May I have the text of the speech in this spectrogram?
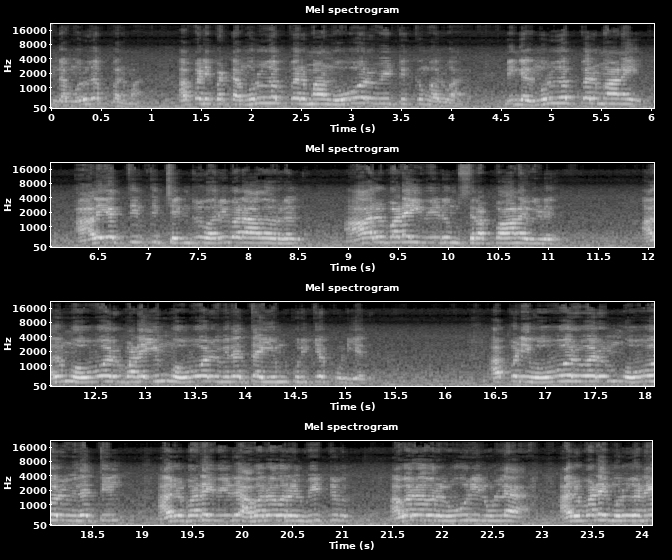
இந்த முருகப்பெருமான். அப்படிப்பட்ட முருகப்பெருமான் ஒவ்வொரு வீட்டுக்கும் வருவார். நீங்கள் முருகப்பெருமானை ஆலயத்திற்கு சென்று வழிபடாதவர்கள் ஆறு படை வீடும் சிறப்பான வீடு. அதுவும் ஒவ்வொரு படையும் ஒவ்வொரு விதத்தையும் குறிக்கக்கூடியது. அப்படி ஒவ்வொருவரும் ஒவ்வொரு விதத்தில் அறுபடை வீடு அவரவர்கள் வீட்டு அவரவர்கள் ஊரில் உள்ள அறுபடை முருகனை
